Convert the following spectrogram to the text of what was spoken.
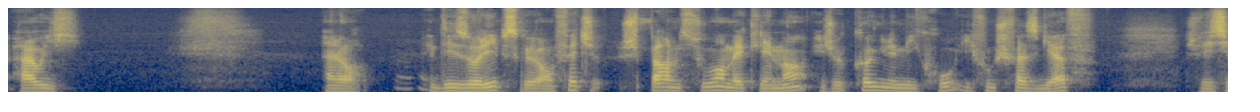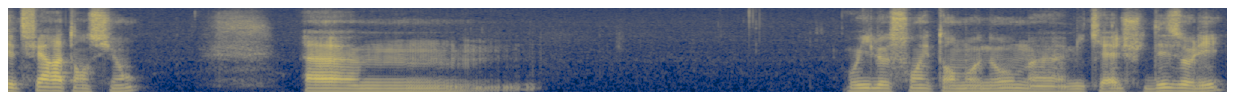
ah oui. Alors, Désolé, parce que en fait, je, parle souvent avec les mains et je cogne le micro. Il faut que je fasse gaffe. Je vais essayer de faire attention. Euh, oui, le son est en monome, euh, Michael. Je suis désolé.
